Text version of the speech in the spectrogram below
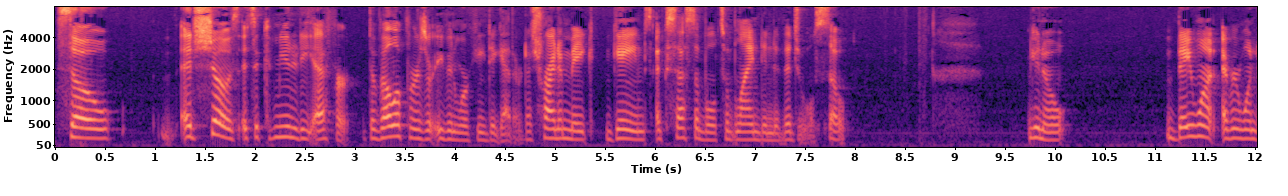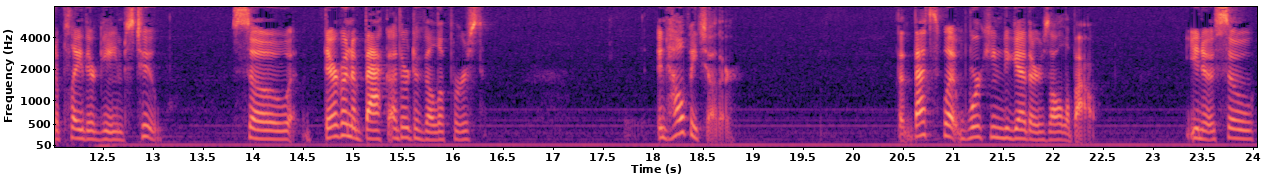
So it shows it's a community effort. Developers are even working together to try to make games accessible to blind individuals. So, you know, they want everyone to play their games too. So they're going to back other developers and help each other. That's what working together is all about. You know, so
